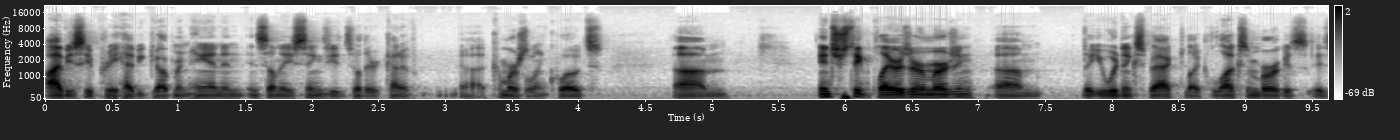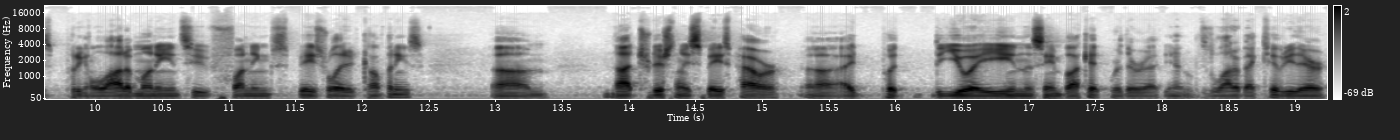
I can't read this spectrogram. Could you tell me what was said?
Obviously, pretty heavy government hand in, in some of these things, so they're kind of uh, commercial in quotes. Um, interesting players are emerging um, that you wouldn't expect. Like Luxembourg is, is putting a lot of money into funding space-related companies. Um, not traditionally space power. Uh, I'd put the UAE in the same bucket where they're at, you know, there's a lot of activity there.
